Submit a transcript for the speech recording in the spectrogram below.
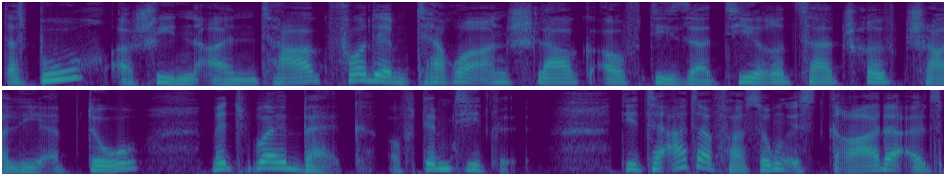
Das Buch erschien einen Tag vor dem Terroranschlag auf die Satirezeitschrift Charlie Hebdo mit Welbeck auf dem Titel. Die Theaterfassung ist gerade als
